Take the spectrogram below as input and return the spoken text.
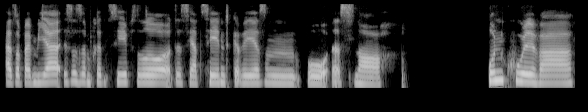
also bei mir ist es im Prinzip so das Jahrzehnt gewesen, wo es noch uncool war,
